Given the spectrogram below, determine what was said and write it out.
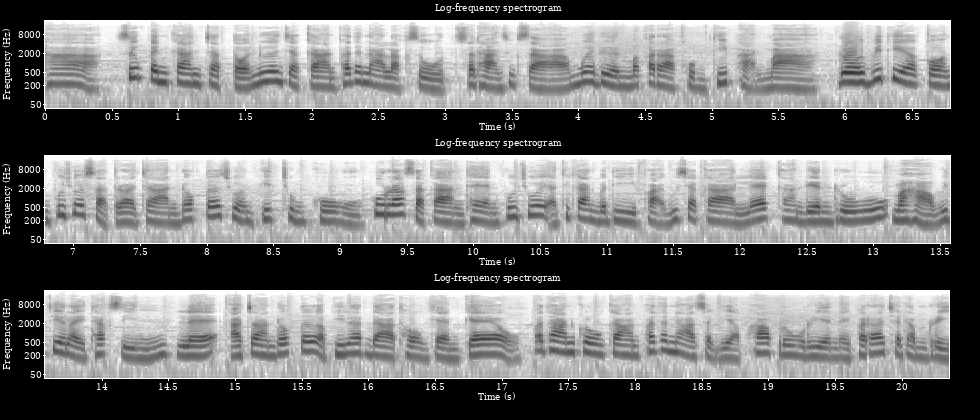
2565 ซึ่งเป็นการจัดต่อเนื่องจากการพัฒนาหลักสูตร สถานศึกษาเมื่อเดือนมกราคมที่ผ่านมา โดยวิทยากรผู้ช่วยศาสตราจารย์ ดรชวนพิษชุมคง ผู้รักษาการแทนผู้ช่วยอธิการบดีฝ่ายวิชาการและการเรียนรู้ มหาวิทยาลัยทักษิณและอาจารย์ ดรอภิรัตดาทองแก้มแก้ว ประธานโครงการพัฒนาศักยภาพโรงเรียนในพระราชดำริ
